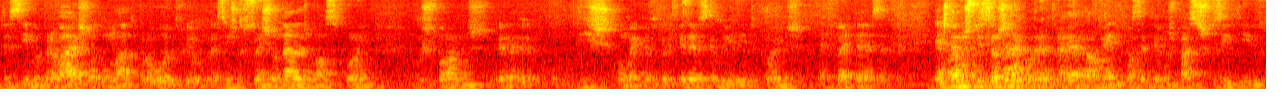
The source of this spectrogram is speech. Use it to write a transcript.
de cima para baixo ou de um lado para o outro. As instruções são dadas, mal se põe os fones, eh, diz como é que a fotografia deve ser lida e depois é feita essa. Esta é uma exposição já agora para alguém que possa ter um espaço expositivo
